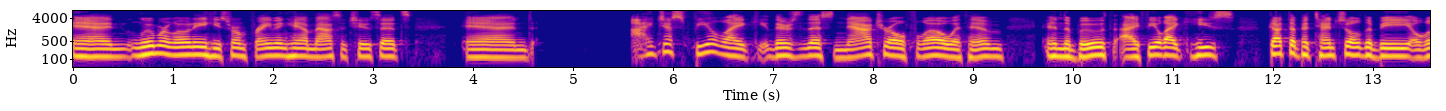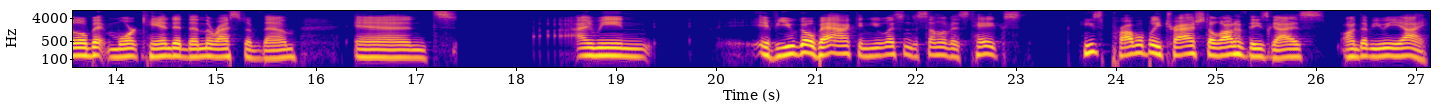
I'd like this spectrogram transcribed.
And Lou Merloni, he's from Framingham, Massachusetts. And I just feel like there's this natural flow with him in the booth. I feel like he's got the potential to be a little bit more candid than the rest of them. And I mean, if you go back and you listen to some of his takes, he's probably trashed a lot of these guys on WEEI.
